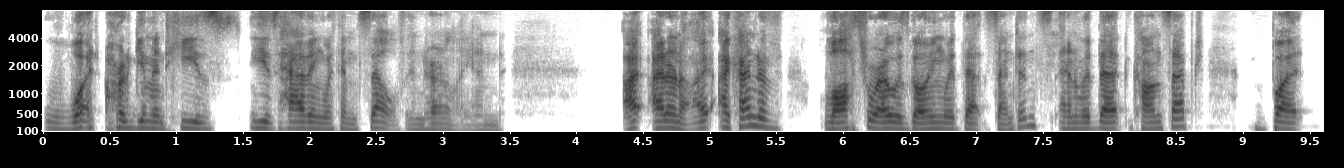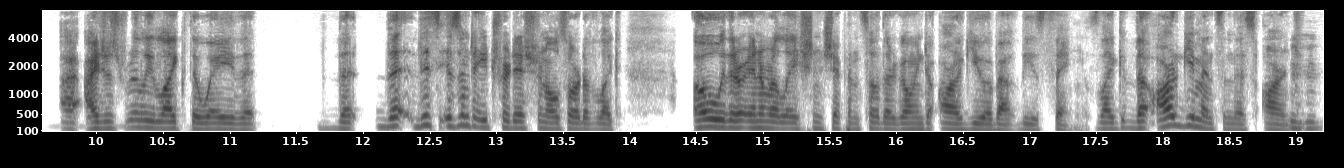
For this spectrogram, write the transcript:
what argument he's he's having with himself internally and i i don't know i, I kind of lost where i was going with that sentence and with that concept but i, I just really like the way that that that this isn't a traditional sort of like oh they're in a relationship and so they're going to argue about these things like the arguments in this aren't Mhm.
